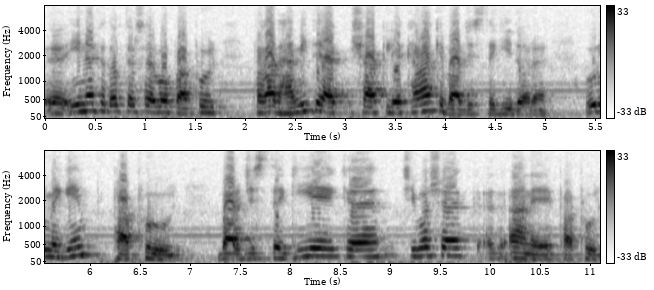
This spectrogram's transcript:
اینه که دکتر صاحب پاپول فقط همیت یک شکل کمک برجستگی داره. او میگیم پاپول. برجستگی که چی باشه؟ انه پاپول.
